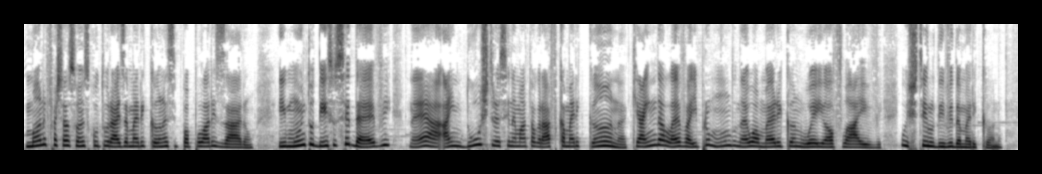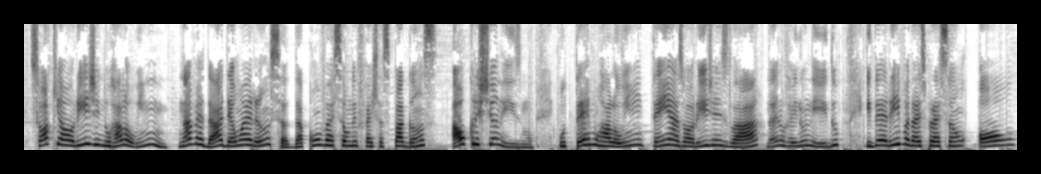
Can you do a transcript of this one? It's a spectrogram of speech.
manifestações culturais americanas se popularizaram. E muito disso se deve, né, à, à indústria cinematográfica americana, que ainda leva aí para o mundo, né, o American Way of Life, o estilo de vida americano. Só que a origem do Halloween, na verdade, é uma herança da conversão de festas pagãs ao cristianismo. O termo Halloween tem as origens lá, né, no Reino Unido, e deriva da expressão All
